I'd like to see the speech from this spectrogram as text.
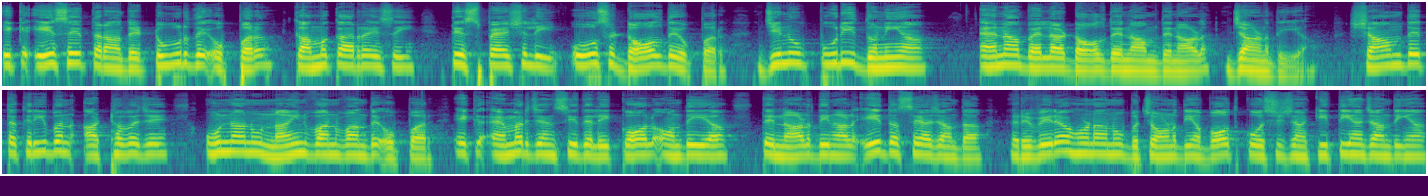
ਇੱਕ ਇਸੇ ਤਰ੍ਹਾਂ ਦੇ ਟੂਰ ਦੇ ਉੱਪਰ ਕੰਮ ਕਰ ਰਹੇ ਸੀ ਤੇ ਸਪੈਸ਼ਲੀ ਉਸ ਡਾਲ ਦੇ ਉੱਪਰ, ਜਿਹਨੂੰ ਪੂਰੀ ਦੁਨੀਆ ਐਨਾਬੈਲਾ ਡਾਲ ਦੇ ਨਾਮ ਦੇ ਨਾਲ ਜਾਣਦੀ ਆ। ਸ਼ਾਮ ਦੇ ਤਕਰੀਬਨ 8 ਵਜੇ ਉਹਨਾਂ ਨੂੰ 911 ਦੇ ਉੱਪਰ ਇੱਕ ਐਮਰਜੈਂਸੀ ਦੇ ਲਈ ਕਾਲ ਆਉਂਦੀ ਆ ਤੇ ਨਾਲ ਦੀ ਨਾਲ ਇਹ ਦੱਸਿਆ ਜਾਂਦਾ, ਰਿਵੇਰਾ ਹੋਣਾ ਨੂੰ ਬਚਾਉਣ ਦੀਆਂ ਬਹੁਤ ਕੋਸ਼ਿਸ਼ਾਂ ਕੀਤੀਆਂ ਜਾਂਦੀਆਂ,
